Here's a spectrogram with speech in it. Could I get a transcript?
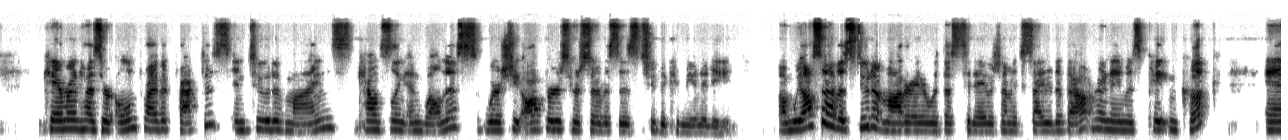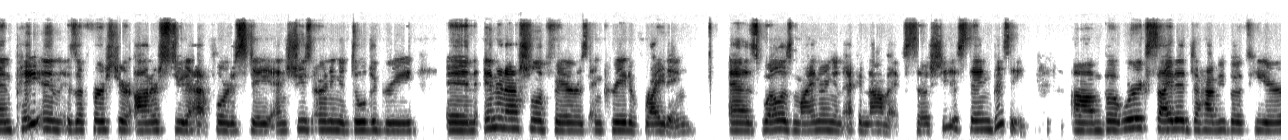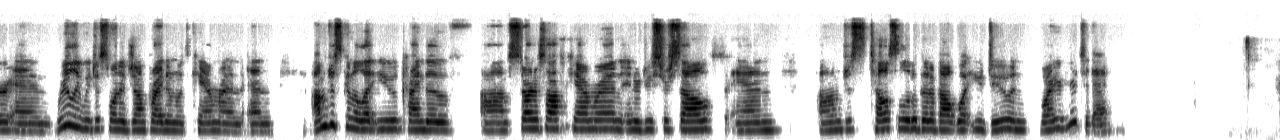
Cameron has her own private practice, Intuitive Minds Counseling and Wellness, where she offers her services to the community. Um, we also have a student moderator with us today, which I'm excited about. Her name is Peyton Cook. And Peyton is a first year honor student at Florida State, and she's earning a dual degree in international affairs and creative writing, as well as minoring in economics. So she is staying busy. Um, but we're excited to have you both here. And really, we just want to jump right in with Cameron. And I'm just going to let you kind of um, start us off, Cameron, introduce yourself, and um, just tell us a little bit about what you do and why you're here today.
